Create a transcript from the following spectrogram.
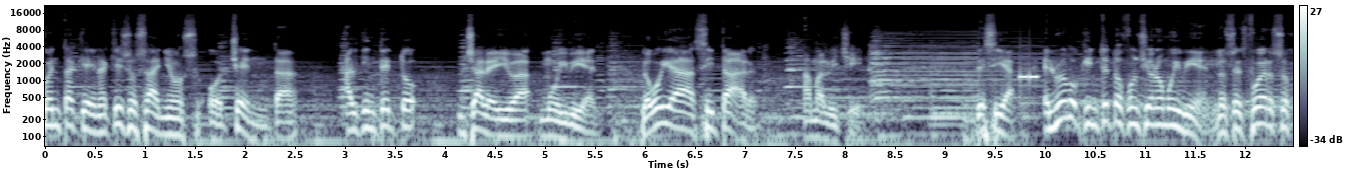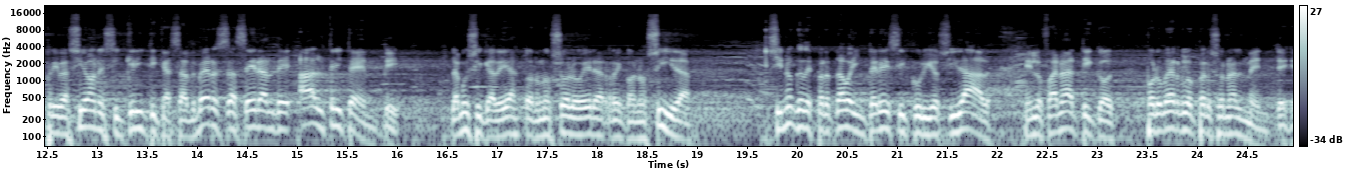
cuenta que en aquellos años 80 al quinteto ya le iba muy bien. Lo voy a citar a Malvicino. Decía, el nuevo quinteto funcionó muy bien. Los esfuerzos, privaciones y críticas adversas eran de altri tempi. La música de Astor no solo era reconocida, sino que despertaba interés y curiosidad en los fanáticos por verlo personalmente.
